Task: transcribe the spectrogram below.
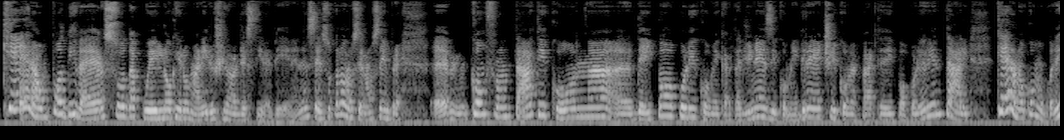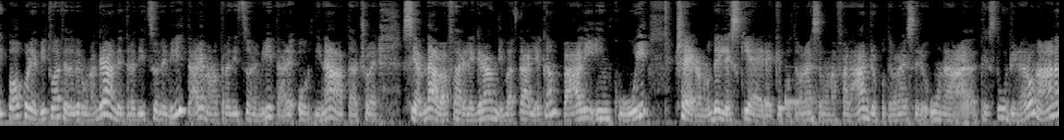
che era un po' diverso da quello che i romani riuscivano a gestire bene, nel senso che loro si erano sempre ehm, confrontati con eh, dei popoli come i cartaginesi, come i greci, come parte dei popoli orientali, che erano comunque dei popoli abituati ad avere una grande tradizione militare, ma una tradizione militare ordinata, cioè si andava a fare le grandi battaglie campali in cui c'erano delle schiere che potevano essere una falange, potevano essere una eh, testuggine romana,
